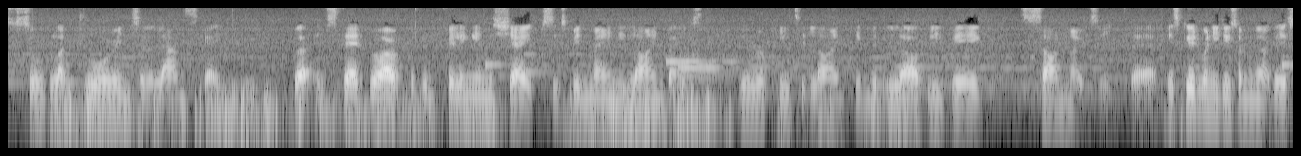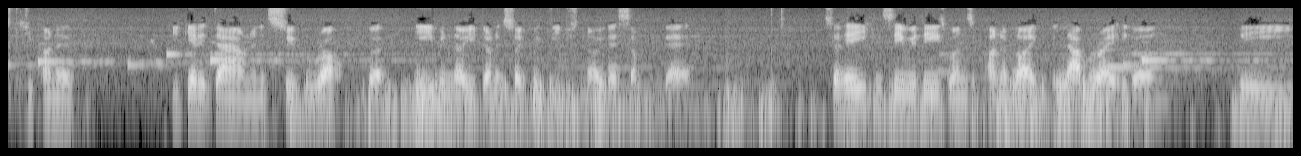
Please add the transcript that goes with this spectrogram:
to sort of like draw into the landscape. But instead, rather than filling in the shapes, it's been mainly line based, the repeated line thing with lovely big sun motif there. It's good when you do something like this because you kind of you get it down and it's super rough, but even though you've done it so quickly, you just know there's something there. So here you can see with these ones, are kind of like elaborated on the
